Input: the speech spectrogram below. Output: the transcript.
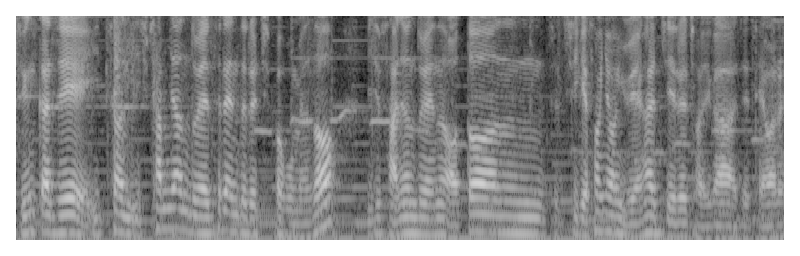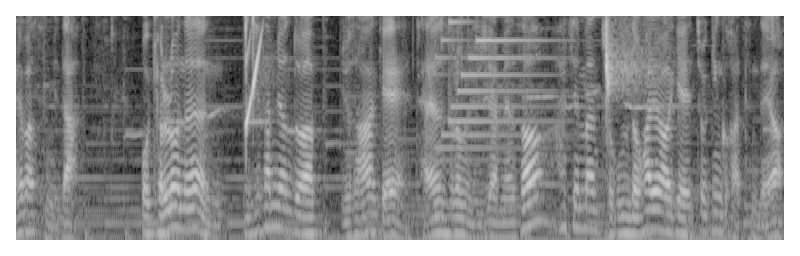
지금까지 2023년도의 트렌드를 짚어보면서 24년도에는 어떤 식의 성형이 유행할지를 저희가 이제 대화를 해봤습니다. 뭐 결론은 23년도와 유사하게 자연스러움을 유지하면서 하지만 조금 더 화려하게 쪼긴 것 같은데요.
